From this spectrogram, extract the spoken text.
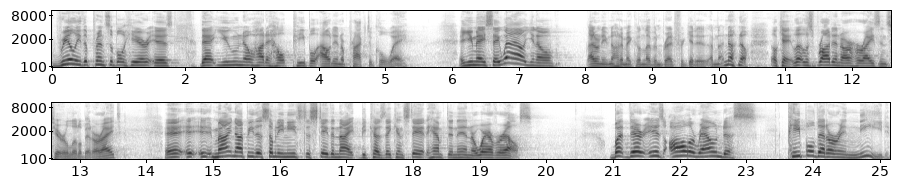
Really, the principle here is that you know how to help people out in a practical way. And you may say, well, you know, I don't even know how to make unleavened bread. Forget it. I'm not. No, no. Okay, let, us broaden our horizons here a little bit, all right? Eh, it, it, it, might not be that somebody needs to stay the night because they can stay at Hampton Inn or wherever else. But there is all around us people that are in need,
